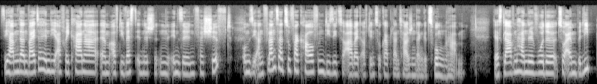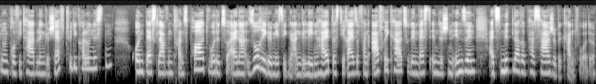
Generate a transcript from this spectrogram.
Sie haben dann weiterhin die Afrikaner ähm, auf die westindischen Inseln verschifft, um sie an Pflanzer zu verkaufen, die sie zur Arbeit auf den Zuckerplantagen dann gezwungen haben. Der Sklavenhandel wurde zu einem beliebten und profitablen Geschäft für die Kolonisten und der Sklaventransport wurde zu einer so regelmäßigen Angelegenheit, dass die Reise von Afrika zu den westindischen Inseln als mittlere Passage bekannt wurde.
